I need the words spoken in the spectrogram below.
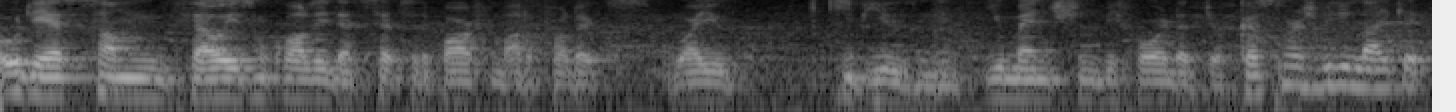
Oatly has some value, some quality that sets it apart from other products? Why you keep using it? You mentioned before that your customers really like it.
